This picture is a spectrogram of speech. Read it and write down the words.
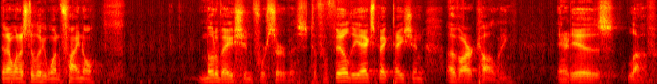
Then I want us to look at one final motivation for service to fulfill the expectation of our calling, and it is love.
